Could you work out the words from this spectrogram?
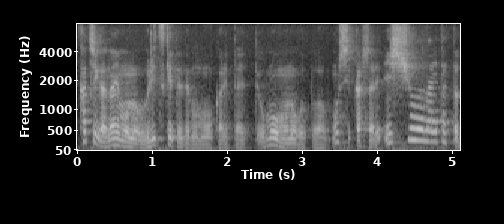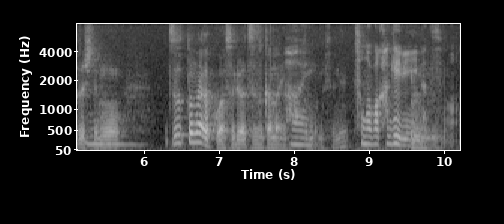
価値がないものを売りつけてでも儲かりたいって思う物事はもしかしたら一瞬は成り立ったとしても、うん、ずっと長くはそれは続かないと思うんですよね。はい、その場限りになってしまうと、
